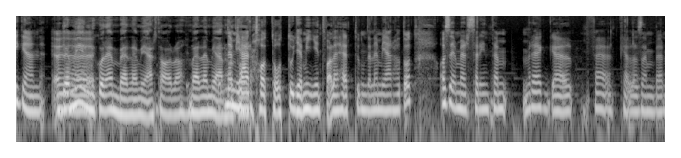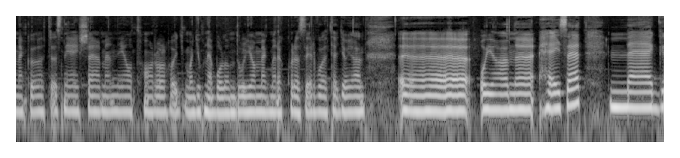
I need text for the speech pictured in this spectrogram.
Igen. De miért, mikor ember nem járt arra? Mert nem járhatott? Nem járhatott, ugye mi nyitva lehettünk, de nem járhatott. Azért, mert szerintem reggel fel kell az embernek öltöznie és elmenni otthonról, hogy mondjuk ne bolonduljon meg, mert akkor azért volt egy olyan, ö, olyan helyzet, meg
